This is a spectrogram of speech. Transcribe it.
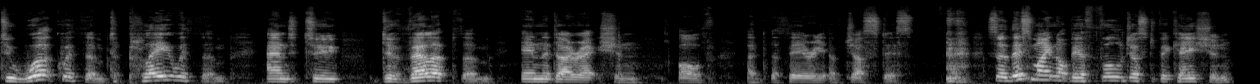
to work with them, to play with them, and to develop them in the direction of a, a theory of justice. so, this might not be a full justification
